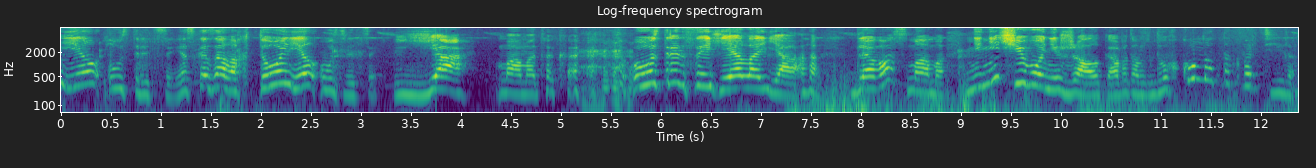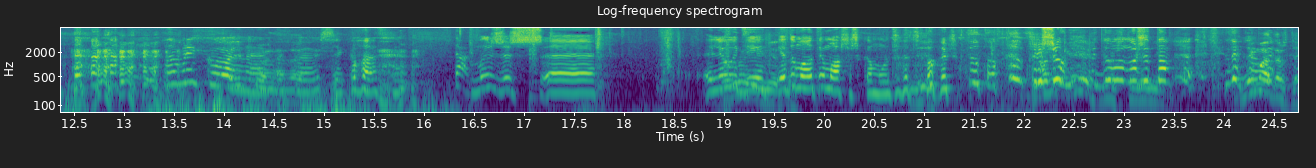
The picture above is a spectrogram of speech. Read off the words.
ел устрицы? Я сказала, кто ел устрицы? Я! Мама такая. Устрицы ела я. Для вас, мама, мне ничего не жалко. А потом двухкомнатная квартира. Ну, прикольно. Такое вообще классно. Так, мы же э, люди... Я думала, ты машешь кому-то. Кто-то пришел. Думаю, может там... Нема дождя.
